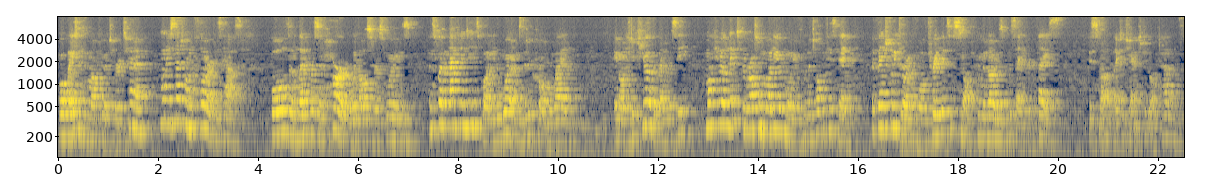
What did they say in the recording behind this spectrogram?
While waiting for Mochua to return, Mooney sat on the floor of his house, bald and leprous and horrible with ulcerous wounds, and swept back into his body the worms that had crawled away. In order to cure the leprosy, Mochua licked the rotten body of Muni from the top of his head, eventually drawing forth three bits of snot from the nose of the sacred face. This snot later changed to gold talons.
